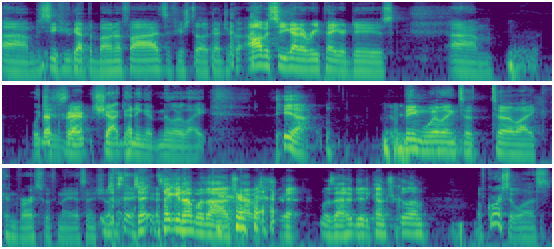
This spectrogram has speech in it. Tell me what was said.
um, to see if you've got the bona fides. If you're still a country club, obviously you got to repay your dues. Um, Which That's is fair. like shotgunning a Miller Lite. Yeah. being willing to, to like converse with me essentially. Just t- take it up with uh, Travis Tritt. Was that who did a Country Club? of course it was.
